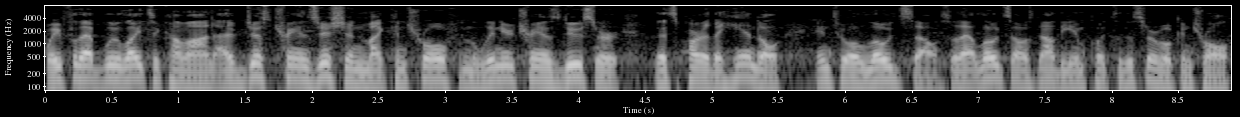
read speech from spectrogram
wait for that blue light to come on. I've just transitioned my control from the linear transducer that's part of the handle into a load cell. So that load cell is now the input to the servo control.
